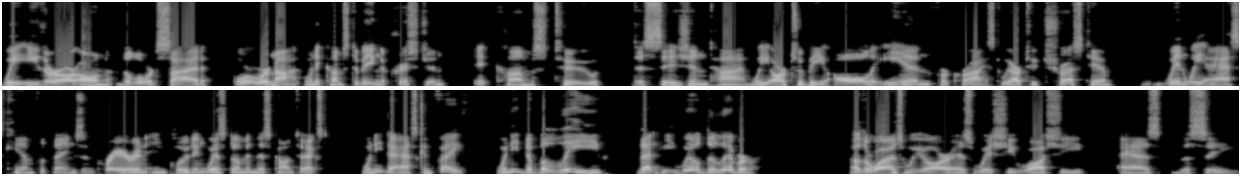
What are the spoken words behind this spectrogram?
We either are on the Lord's side or we're not. When it comes to being a Christian, it comes to decision time. We are to be all in for Christ. We are to trust Him. When we ask Him for things in prayer, and including wisdom in this context, we need to ask in faith. We need to believe that He will deliver. Otherwise, we are as wishy washy as the sea.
